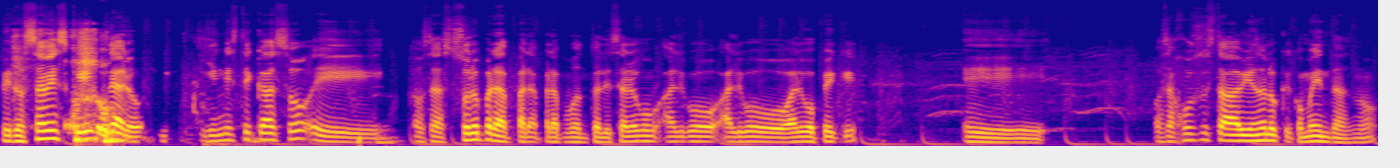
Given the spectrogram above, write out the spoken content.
Pero sabes qué, claro, y en este caso, eh, o sea, solo para, para, puntualizar algo, algo, algo, algo peque, o sea, justo estaba viendo lo que comentas, ¿no?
